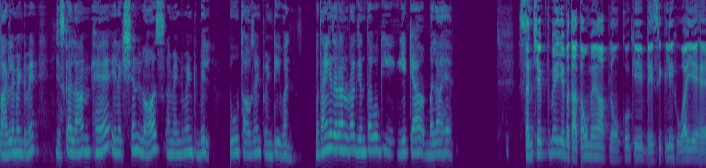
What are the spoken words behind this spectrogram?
पार्लियामेंट में। जिसका नाम है इलेक्शन लॉज अमेंडमेंट बिल 2021 बताएँगे जरा अनुराग जनता को कि ये क्या बला है? संक्षिप्त में ये बताता हूँ मैं आप लोगों को कि बेसिकली हुआ ये है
